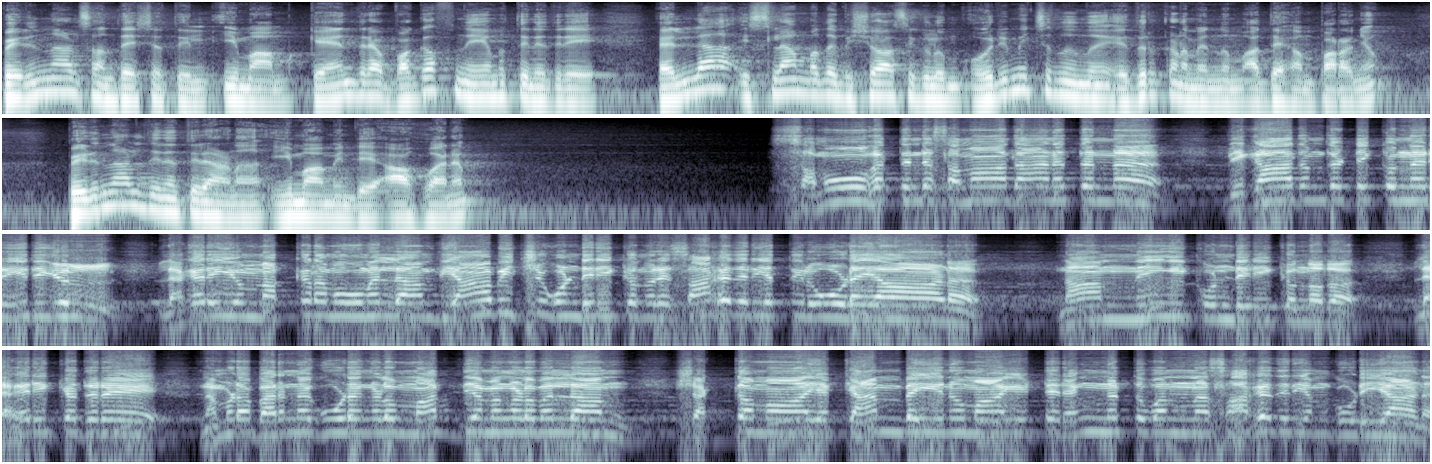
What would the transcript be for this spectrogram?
പെരുന്നാൾ സന്ദേശത്തിൽ ഇമാം കേന്ദ്ര വഖഫ് നിയമത്തിനെതിരെ എല്ലാ ഇസ്ലാം മതവിശ്വാസികളും ഒരുമിച്ച് നിന്ന് എതിർക്കണമെന്നും അദ്ദേഹം പറഞ്ഞു. പെരുന്നാൾ ദിനത്തിലാണ് ഇമാമിന്റെ ആഹ്വാനം. സമൂഹത്തിന്റെ സമാധാനത്തിന് വിഘാതം തട്ടിക്കുന്ന രീതിയിൽ ലഹരിയും അക്രമവുമെല്ലാം വ്യാപിച്ചു കൊണ്ടിരിക്കുന്ന ഒരു സാഹചര്യത്തിലൂടെയാണ് നാം നീങ്ങിക്കൊണ്ടിരിക്കുന്നത്. ലഹരിക്കെതിരെ നമ്മുടെ ഭരണകൂടങ്ങളും മാധ്യമങ്ങളുമെല്ലാം ശക്തമായ ക്യാമ്പയിനുമായിട്ട് രംഗത്ത് വന്ന സാഹചര്യം കൂടിയാണ്.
